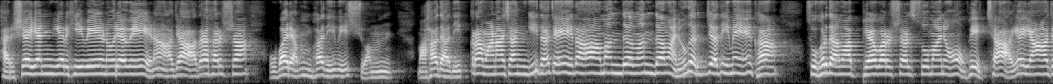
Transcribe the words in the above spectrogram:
ഹർഷയൻ യർഹി വേണുരവേണാജാതഹർഷ ഉപരംഭതി വിശ്വം. മഹദതിക്രമണശങ്കിതചേതാമന്ദമന്ദമനുഗർജതി മേഘ. സുഹൃദമഭ്യവർഷൽസു മനോഭിച്ഛായയാച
